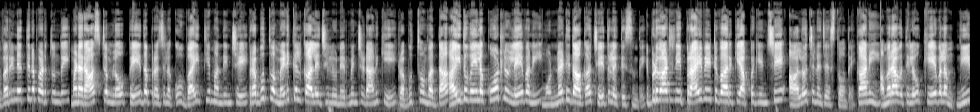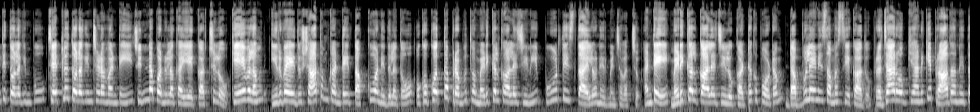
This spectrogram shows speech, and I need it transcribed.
ఎవరి నెత్తిన పడుతుంది? మన రాష్ట్రంలో పేద ప్రజలకు వైద్యం అందించే ప్రభుత్వ మెడికల్ కాలేజీలు నిర్మించడానికి ప్రభుత్వం వద్ద ఐదు వేల కోట్లు లేవని మొన్నటిదాకా చేతులెత్తేసింది. ఇప్పుడు వాటిని ప్రైవేటు వారికి అప్పగించే ఆలోచన చేస్తోంది. కానీ అమరావతిలో కేవలం నీటితో తొలగింపు చెట్లు తొలగించడం వంటి చిన్న పనులకయ్యే ఖర్చులో కేవలం ఇరవై ఐదు శాతం కంటే తక్కువ నిధులతో ఒక కొత్త ప్రభుత్వ మెడికల్ కాలేజీని పూర్తి స్థాయిలో నిర్మించవచ్చు. అంటే మెడికల్ కాలేజీలు కట్టకపోవటం డబ్బులేని సమస్య కాదు. ప్రజారోగ్యానికి ప్రాధాన్యత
